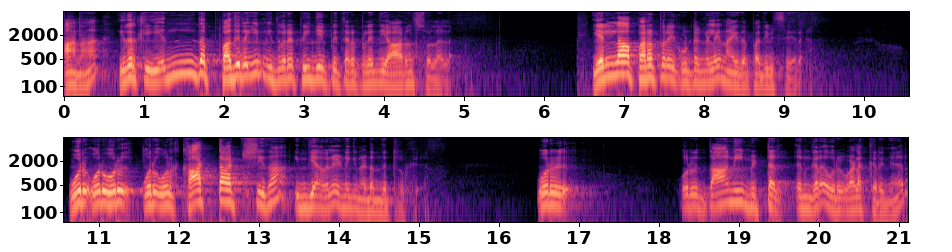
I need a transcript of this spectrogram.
ஆனால் இதற்கு எந்த பதிலையும் இதுவரை பிஜேபி தரப்பிலேருந்து யாரும் சொல்லலை. எல்லா பரப்புரை கூட்டங்களையும் நான் இதை பதிவு செய்கிறேன் ஒரு ஒரு ஒரு ஒரு ஒரு காட்டாட்சி தான் இந்தியாவில் இன்றைக்கி நடந்துட்டுருக்கு. ஒரு ஒரு தானி மிட்டல் என்கிற ஒரு வழக்கறிஞர்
